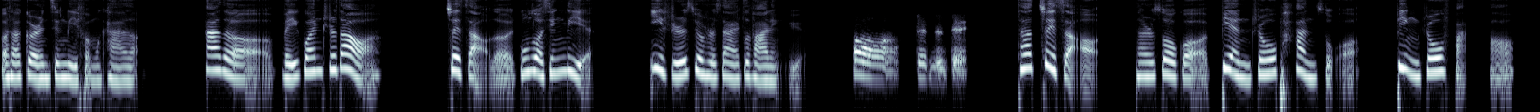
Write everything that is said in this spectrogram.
和他个人经历分不开的。他的为官之道啊，最早的工作经历一直就是在司法领域。哦，对对对，他最早他是做过汴州判佐、并州法曹、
